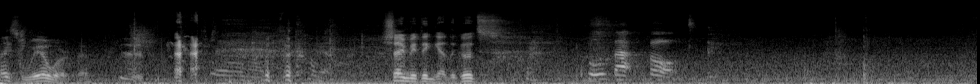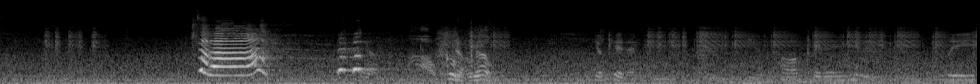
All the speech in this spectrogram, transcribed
Nice wheel work, man. Shame we didn't get the goods. Hold that thought. Ta-da! Oh, good girl. You're kidding. You are kidding. Please.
